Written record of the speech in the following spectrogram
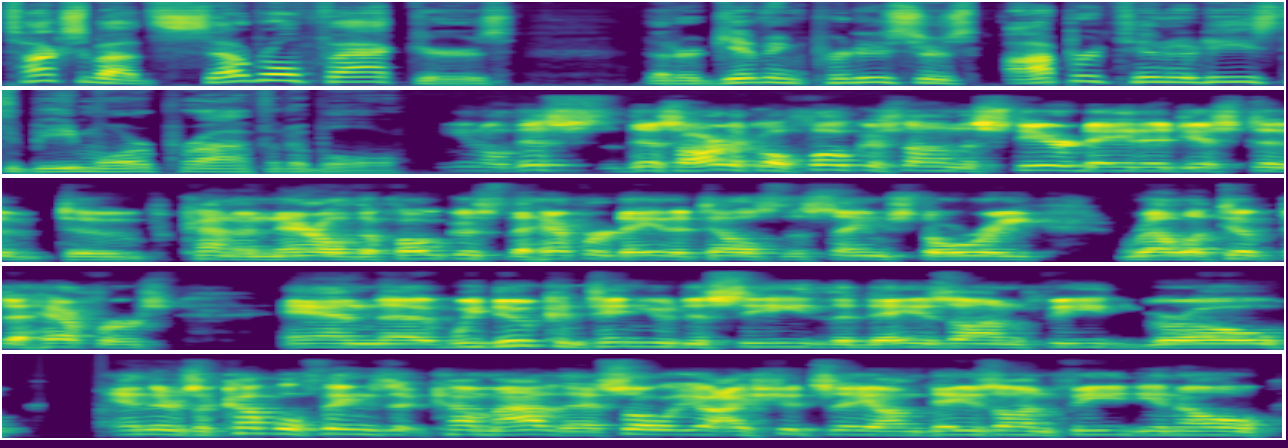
talks about several factors that are giving producers opportunities to be more profitable. You know, this this article focused on the steer data just to to kind of narrow the focus. The heifer data tells the same story relative to heifers, and uh, we do continue to see the days on feed grow. And there's a couple things that come out of that. So I should say on days on feed, you know,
